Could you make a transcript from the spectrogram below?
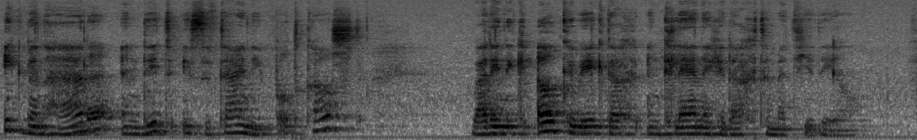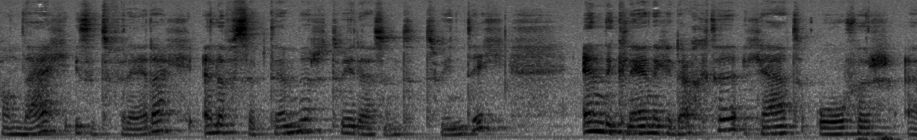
ik ben Hade en dit is de Tiny Podcast, waarin ik elke weekdag een kleine gedachte met je deel. Vandaag is het vrijdag 11 september 2020 en de kleine gedachte gaat over uh,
